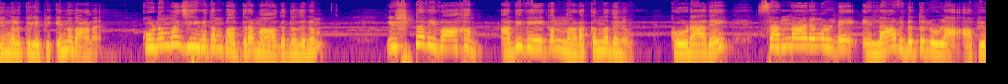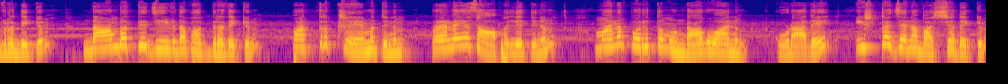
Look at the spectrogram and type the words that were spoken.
നിങ്ങൾക്ക് ലഭിക്കുന്നതാണ്. കുടുംബജീവിതം ഭദ്രമാകുന്നതിനും ഇഷ്ടവിവാഹം അതിവേഗം നടക്കുന്നതിനും കൂടാതെ സന്താനങ്ങളുടെ എല്ലാവിധത്തിലുള്ള അഭിവൃദ്ധിക്കും ദാമ്പത്യ ജീവിത ഭദ്രതയ്ക്കും പത്രക്ഷേമത്തിനും പ്രണയ സാഫല്യത്തിനും മനപ്പൊരുത്തമുണ്ടാകുവാനും കൂടാതെ ഇഷ്ടജന വശ്യതയ്ക്കും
